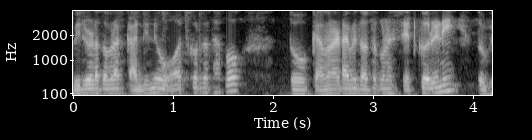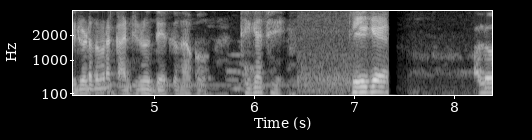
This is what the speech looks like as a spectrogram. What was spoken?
ভিডিওটা তোমরা কন্টিনিউ ওয়াচ করতে থাকো। তো ক্যামেরাটা আমি ততক্ষণে সেট করে নিই। তো ভিডিওটা তোমরা কন্টিনিউ দেখতে থাকো। ঠিক আছে? ঠিক আছে। হ্যালো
